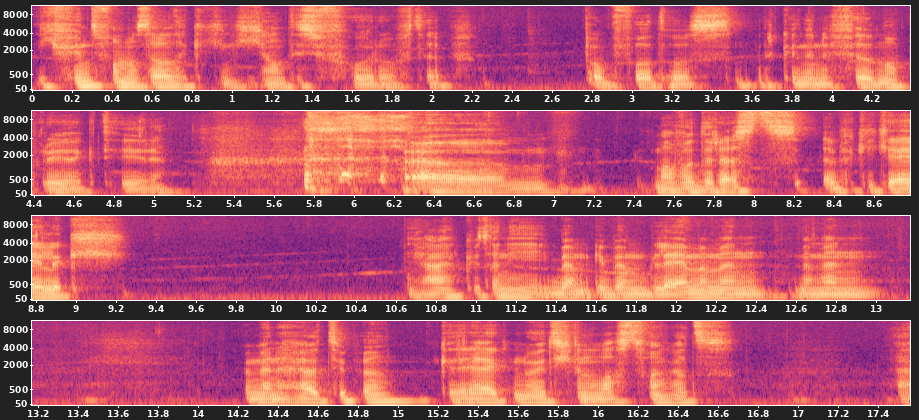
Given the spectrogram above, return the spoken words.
ik vind van mezelf dat ik een gigantisch voorhoofd heb. Op foto's. Daar kunnen een film op projecteren. Ehm, maar voor de rest heb ik eigenlijk... Ja, ik weet dat niet. Ik ben, ik ben blij met mijn, met, mijn, met mijn huidtype. Ik heb er eigenlijk nooit geen last van gehad. Ja,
